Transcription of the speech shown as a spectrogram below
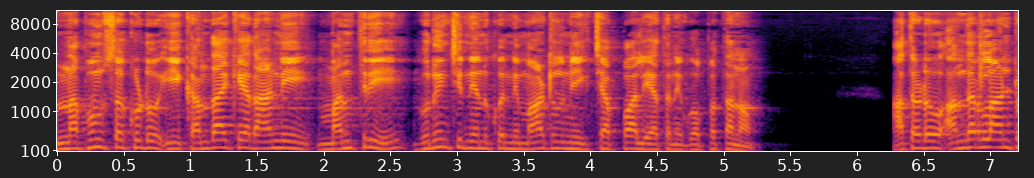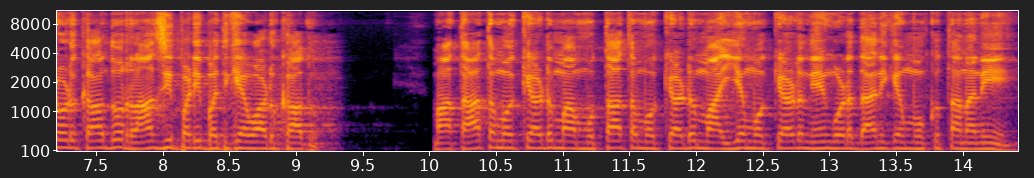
నపుంసకుడు ఈ కందాకే రాణి మంత్రి గురించి నేను కొన్ని మాటలు మీకు చెప్పాలి అతని గొప్పతనం. అతడు అందరిలాంటోడు కాదు రాజీ పడి బతికేవాడు కాదు. మా తాత మొక్కాడు మా ముత్తాత మొక్కాడు మా అయ్య మొక్కాడు నేను కూడా దానికే మొక్కుతానని.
